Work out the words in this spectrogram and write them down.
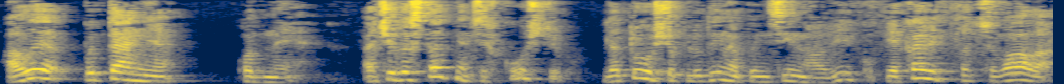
Але питання одне: а чи достатньо цих коштів для того, щоб людина пенсійного віку, яка відпрацювала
